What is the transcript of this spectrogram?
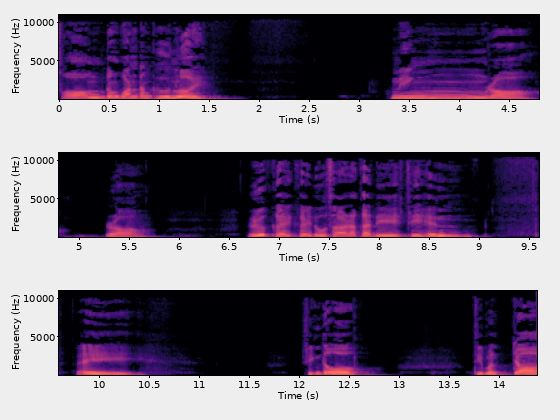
ซองทั้งวันทั้งคืนเลย นิ่งรอรอ หรือเคยเคยดูสารคดีที่เห็นไอ้ สิงโตที่มันจ้อ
